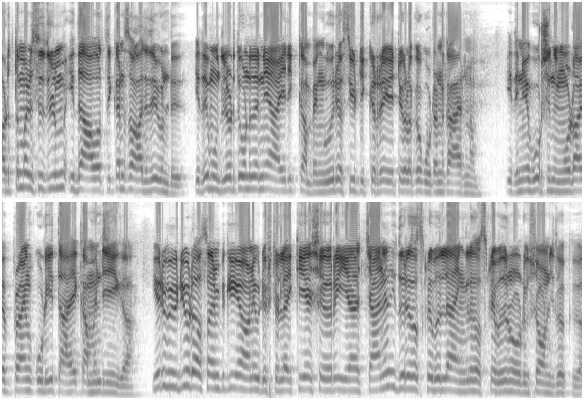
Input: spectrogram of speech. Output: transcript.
അടുത്ത മത്സരത്തിലും ഇത് ആവർത്തിക്കാൻ സാധ്യതയുണ്ട്. ഇത് മുതലെടുത്തുകൊണ്ട് തന്നെ ആയിരിക്കാം ബംഗളൂരു എഫ് സി ടിക്കറ്റ് റേറ്റുകളൊക്കെ കൂട്ടാൻ കാരണം. ഇതിനെക്കുറിച്ച് നിങ്ങളുടെ അഭിപ്രായം കൂടി താഴെ കമന്റ് ചെയ്യുക. ഈ ഒരു വീഡിയോ അവസാനിപ്പിക്കുകയാണ്. വീഡിയോ ഇഷ്ടം ലൈക്ക് ചെയ്യുക ഷെയർ ചെയ്യുക. ചാനൽ ഇതുവരെ സബ്സ്ക്രൈബ് ചെയ്തില്ല എങ്കിൽ സബ്സ്ക്രൈബ് ചെയ്ത് നോട്ടിഫിക്കേഷൻ ഓൺ ചെയ്ത് വെക്കുക.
